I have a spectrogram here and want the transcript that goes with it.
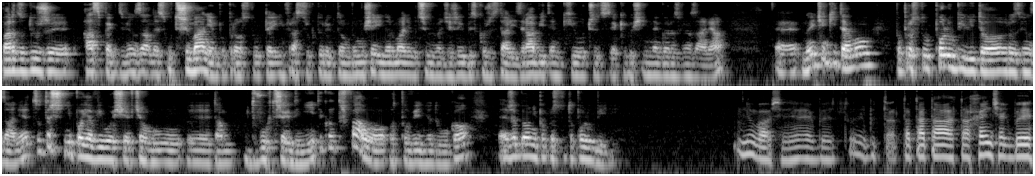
bardzo duży aspekt związany z utrzymaniem po prostu tej infrastruktury, którą by musieli normalnie utrzymywać, jeżeli by skorzystali z RabbitMQ czy z jakiegoś innego rozwiązania. E, no i dzięki temu po prostu polubili to rozwiązanie, co też nie pojawiło się w ciągu y, tam dwóch, trzech dni, tylko trwało odpowiednio długo, e, żeby oni po prostu to polubili. No właśnie, nie? Jakby, jakby ta, ta, ta, ta, ta chęć jakby,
